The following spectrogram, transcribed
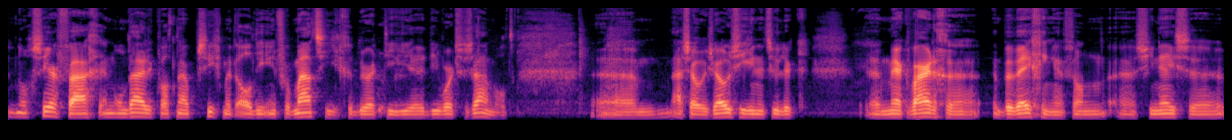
nog zeer vaag en onduidelijk wat nou precies met al die informatie gebeurt die, eh, die wordt verzameld. Ehm, nou, sowieso zie je natuurlijk eh, merkwaardige bewegingen van eh, Chinese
